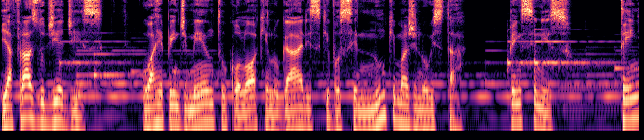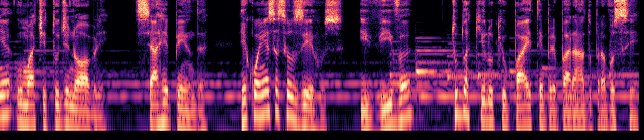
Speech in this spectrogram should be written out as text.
E a frase do dia diz: o arrependimento o coloca em lugares que você nunca imaginou estar. Pense nisso. Tenha uma atitude nobre. Se arrependa. Reconheça seus erros e viva tudo aquilo que o Pai tem preparado para você.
